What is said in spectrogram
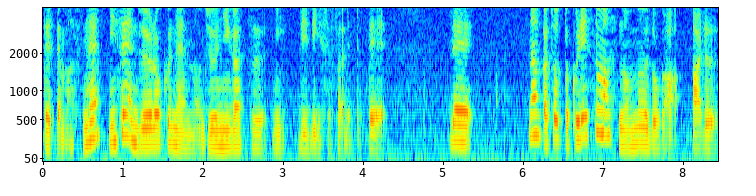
出てますね。2016年の12月にリリースされてて。でなんかちょっとクリスマスのムードがある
